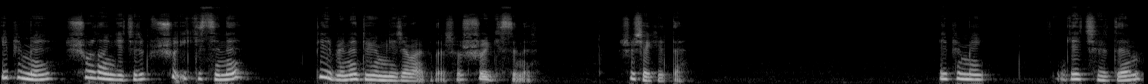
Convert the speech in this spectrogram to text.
ipimi şuradan geçirip şu ikisini birbirine düğümleyeceğim arkadaşlar. Şu ikisini. Şu şekilde. İpimi geçirdim.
